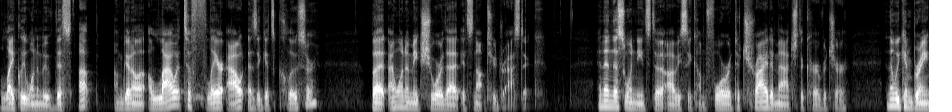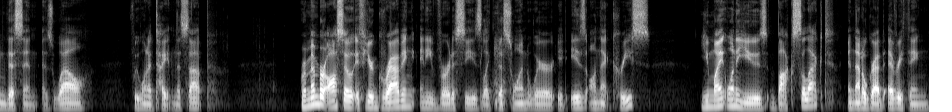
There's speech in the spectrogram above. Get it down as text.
Likely want to move this up. I'm going to allow it to flare out as it gets closer but I want to make sure that it's not too drastic. And then this one needs to obviously come forward to try to match the curvature. And then we can bring this in as well if we want to tighten this up. Remember also, if you're grabbing any vertices like this one where it is on that crease, you might want to use box select and that'll grab everything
